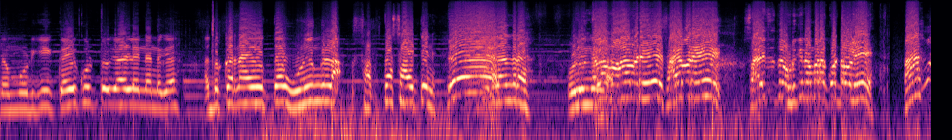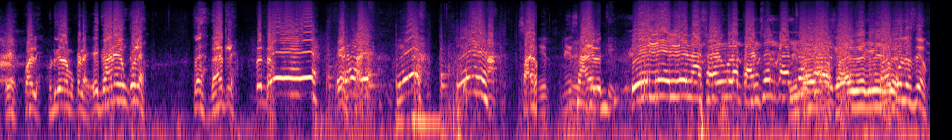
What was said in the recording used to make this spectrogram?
ನಮ್ಮ ಹುಡ್ಗಿ ಕೈ ಕೊಟ್ಟು ಹೇಳಿ ನನಗೆ. ಅದಕ್ಕ ನಾ ಇವತ್ತ ಉಳಿಂಗಿಲ್ಲ ಸತ್ತ ಸಾಯ್ತೀನಿ. ಅಂದ್ರೆ ಉಳಿಂಗಿಲ್ಲ ಮಾಡ್ಬೇಡಿ ಸಾಯ್ಬೇಡಿ ಸಾಯ್ತಿದ್ದ ಹುಡುಗಿ ನಂಬರ್ ಏ ಕೊಳ್ಳಿ ಹುಡುಗಿ ನಮ್ಮ ಕೊಳ್ಳಿ ಏ ಗಾಡಿ ಅಂಕೊಳ್ಳಿ ಗಾಡ್ಲಿ ನೀ ಸಾಯ್ಬೇಕು. ಏ ಇಲ್ಲ ಇಲ್ಲ ನಾ ಸಾಯಂಗಿಲ್ಲ. ಕ್ಯಾನ್ಸಲ್ ಕ್ಯಾನ್ಸಲ್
